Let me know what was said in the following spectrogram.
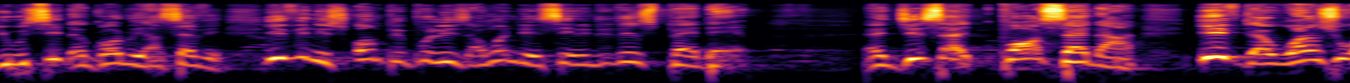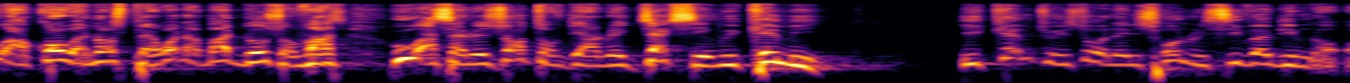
You will see the God we are serving. Even his own people is and when they say he didn't spare them. And Jesus, Paul said that if the ones who are called were not spared, what about those of us who, as a result of their rejection, we came in? He came to his own and his own received him not.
